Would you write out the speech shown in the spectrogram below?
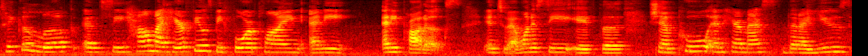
take a look and see how my hair feels before applying any any products into it. I want to see if the shampoo and hair masks that I use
